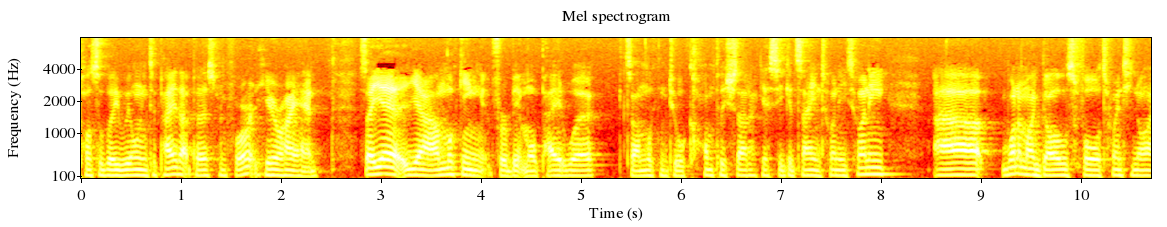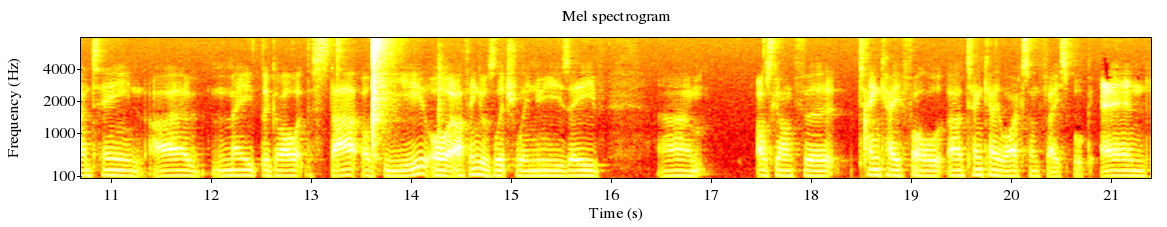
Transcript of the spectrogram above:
possibly willing to pay that person for it here I am. So yeah yeah I'm looking for a bit more paid work so I'm looking to accomplish that I guess you could say in 2020 uh, one of my goals for 2019 I made the goal at the start of the year or I think it was literally New Year's Eve. Um, I was going for 10k follow, uh, 10k likes on Facebook, and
